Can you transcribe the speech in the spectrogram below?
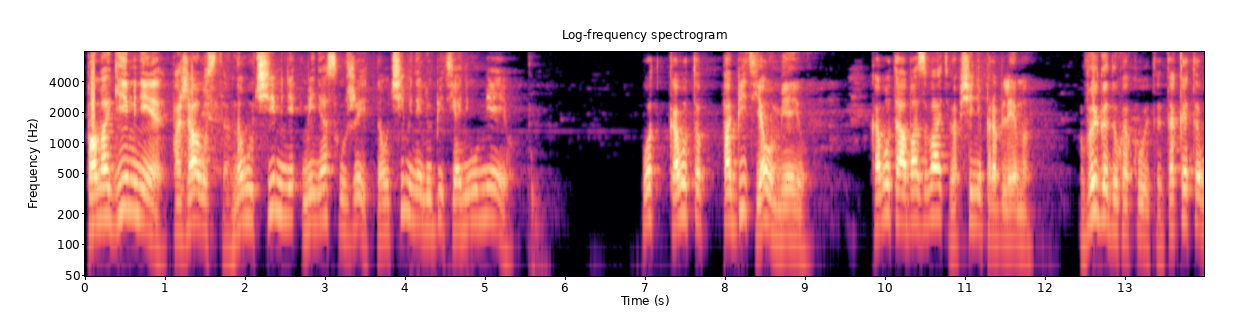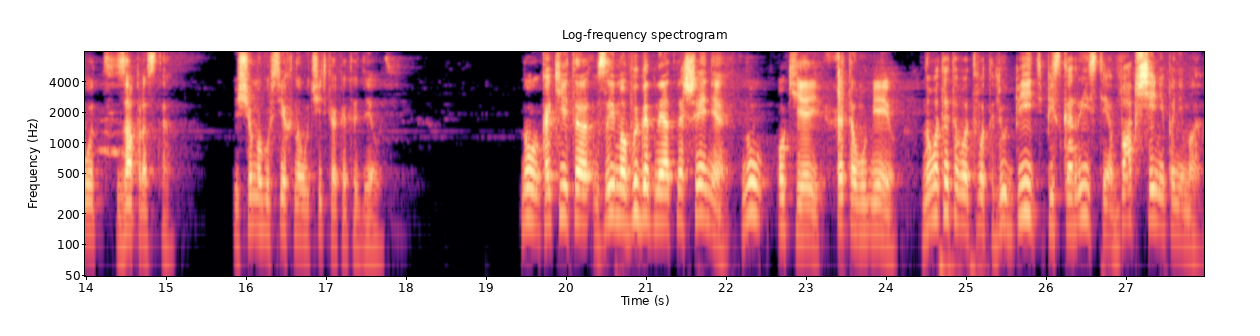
Помоги мне, пожалуйста, научи мне, меня служить, научи меня любить, я не умею. Вот кого-то побить я умею, кого-то обозвать вообще не проблема. Выгоду какую-то, так это вот запросто. Еще могу всех научить, как это делать. Ну, какие-то взаимовыгодные отношения, ну, окей, это умею. Но вот это вот, вот любить бескорыстие вообще не понимаю.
